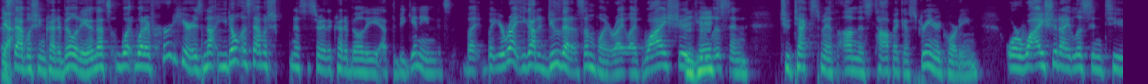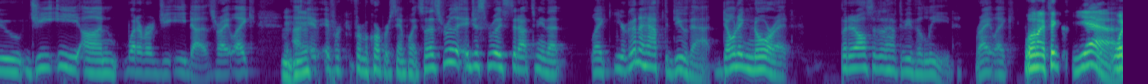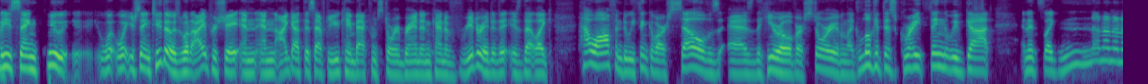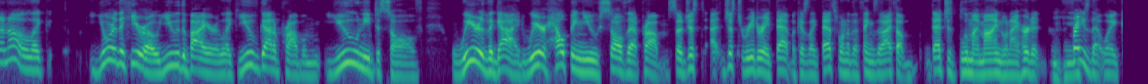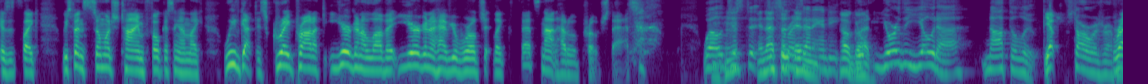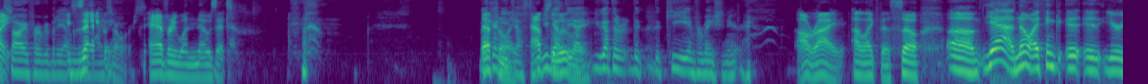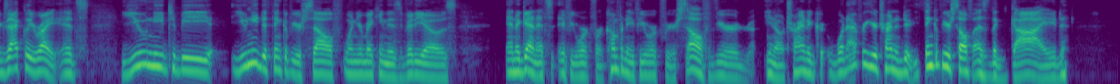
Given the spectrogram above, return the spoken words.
yeah. establishing credibility. And that's what, what I've heard here is not, you don't establish necessarily the credibility at the beginning. It's, but, but you're right. You got to do that at some point, right? Like, why should mm-hmm. you listen to TechSmith on this topic of screen recording? Or why should I listen to GE on whatever GE does, right? Like, uh, mm-hmm. uh, if, if, we're from a corporate standpoint. So that's really, it just really stood out to me that like you're going to have to do that. Don't ignore it, but it also doesn't have to be the lead, right? Like, well, and I think, yeah, what he's saying too, what, what you're saying too, though, is what I appreciate. And, and I got this after you came back from StoryBrand and kind of reiterated it is that like, how often do we think of ourselves as the hero of our story and like, look at this great thing that we've got and it's like no no no no no like you're the hero, you the buyer, like you've got a problem you need to solve. We're the guide. We're helping you solve that problem. So just uh, just to reiterate that because like that's one of the things that I thought that just blew my mind when I heard it mm-hmm. phrased that way because it's like we spend so much time focusing on like we've got this great product, you're going to love it, you're going to have your world sh-. like that's not how to approach that. Well, mm-hmm. just to, and that's to summarize a, and, that, Andy. Oh, go you're, ahead. You're the Yoda, not the Luke. Yep. Star Wars reference. Right. Sorry for everybody else. Exactly. Star Wars. Everyone knows it. Definitely. You, Absolutely. You got, the, you got the, the, the key information here. All right. I like this. So, um, yeah, no, I think it, it, you're exactly right. It's you need to be, you need to think of yourself when you're making these videos and again it's if you work for a company if you work for yourself if you're you know trying to whatever you're trying to do think of yourself as the guide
